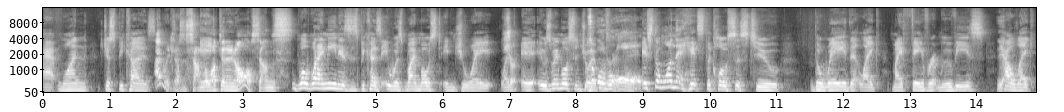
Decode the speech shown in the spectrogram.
at one just because I mean, it doesn't sound reluctant at all. Sounds Well, what I mean is, is because it was my most enjoy, like Sure. it, it was my most enjoyable. overall- it's the one that hits the closest to the way that like my favorite movies, Yeah. how like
